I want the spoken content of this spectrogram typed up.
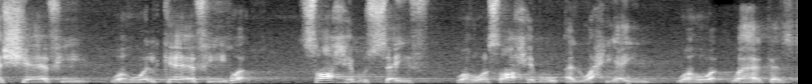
الشافي وهو الكافي صاحب السيف. وهو صاحب الوحيين وهو وهكذا.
